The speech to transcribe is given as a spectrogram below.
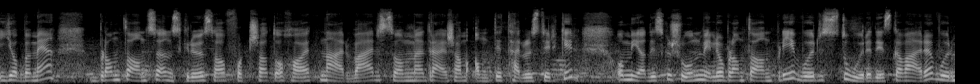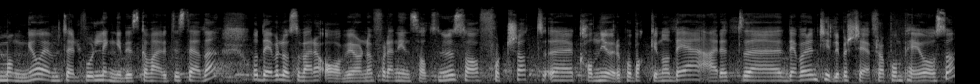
jobber med. Blant annet så ønsker USA fortsatt å ha et nærvær som dreier seg om antiterrorstyrker, og mye av diskusjonen vil jo bl.a. bli hvor store de skal være, hvor mange og eventuelt hvor lenge de skal være til stede. Og Det vil også være avgjørende for den innsatsen USA fortsatt eh, kan gjøre på bakken. og Det, et, eh, det var en tydelig beskjed fra Pompeo også,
